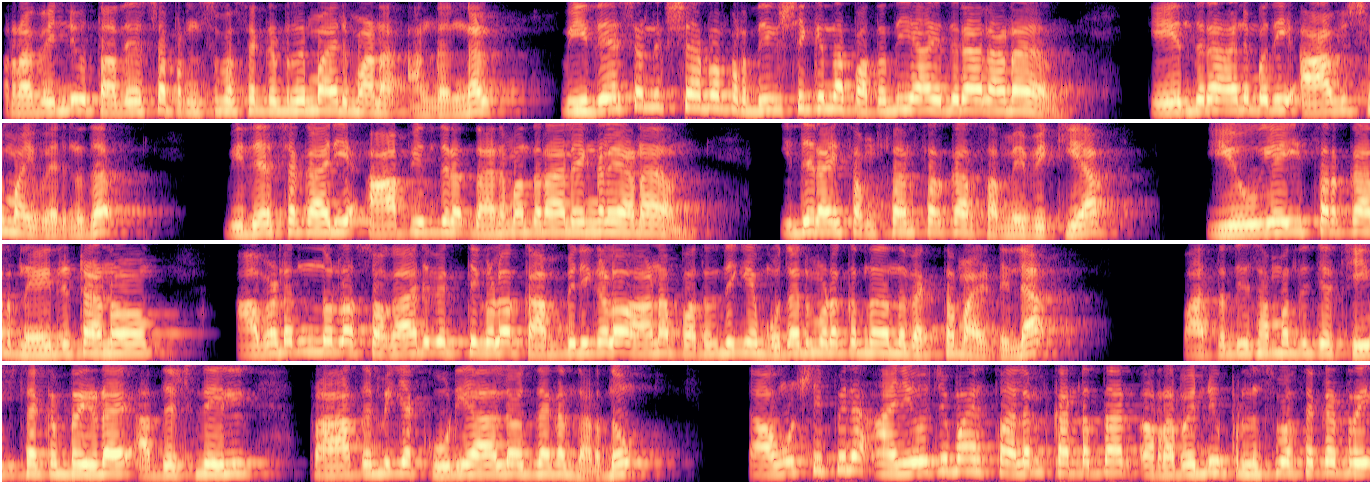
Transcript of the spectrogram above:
റവന്യൂ തദ്ദേശ പ്രിൻസിപ്പൽ സെക്രട്ടറിമാരുമാണ് അംഗങ്ങൾ. വിദേശ നിക്ഷേപം പ്രതീക്ഷിക്കുന്ന പദ്ധതിയായതിനാലാണ് കേന്ദ്ര അനുമതി ആവശ്യമായി വരുന്നത്. വിദേശകാര്യ ആഭ്യന്തര ധനമന്ത്രാലയങ്ങളെയാണ് ഇതിനായി സംസ്ഥാന സർക്കാർ സമീപിക്കുക. യു എ സർക്കാർ നേരിട്ടാണോ അവിടെ നിന്നുള്ള സ്വകാര്യ വ്യക്തികളോ കമ്പനികളോ ആണ് പദ്ധതിക്ക് മുതൽ മുടക്കുന്നതെന്ന് വ്യക്തമായിട്ടില്ല. പദ്ധതി സംബന്ധിച്ച് ചീഫ് സെക്രട്ടറിയുടെ അധ്യക്ഷതയിൽ പ്രാഥമിക കൂടിയാലോചനകൾ നടന്നു. ടൗൺഷിപ്പിന് അനുയോജ്യമായ സ്ഥലം കണ്ടെത്താൻ revenue principal secretary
